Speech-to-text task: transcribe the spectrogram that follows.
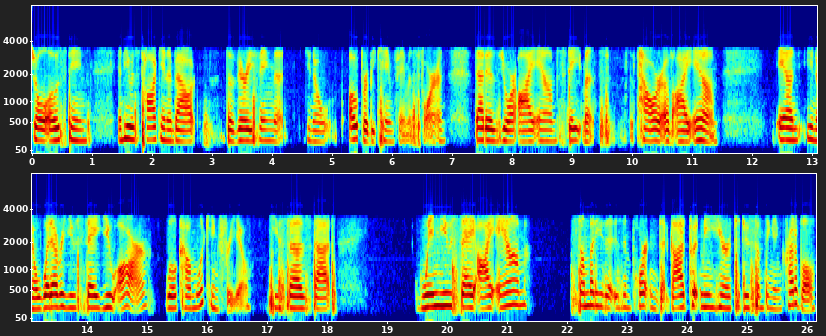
Joel Osteen, and he was talking about the very thing that you know Oprah became famous for, and that is your I am statements, the power of I am. And you know whatever you say you are will come looking for you he says that when you say, I am somebody that is important, that God put me here to do something incredible,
